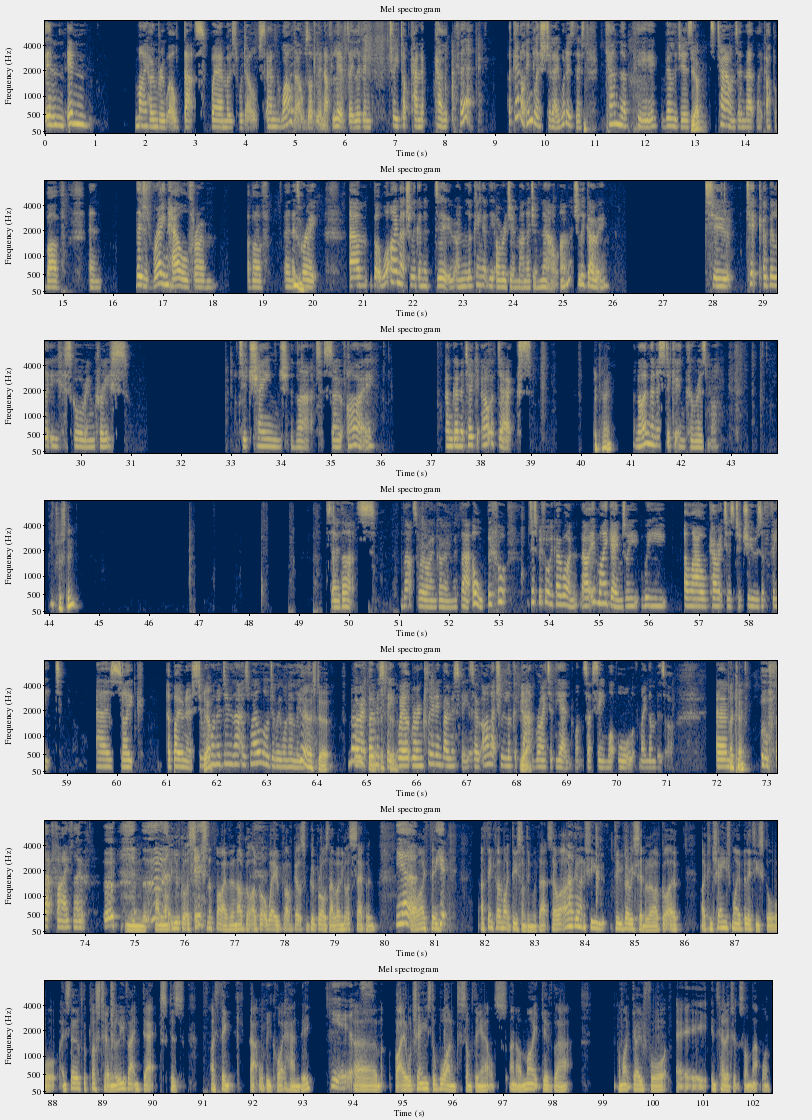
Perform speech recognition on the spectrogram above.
in in my homebrew world, that's where most wood elves and wild elves, oddly enough, live. They live in treetop canopy. Can- there. I cannot English today. What is this? Canopy villages Yep. and towns, and that like up above, and they just rain hell from above, and it's Hmm. great. Um, but what I'm actually going to do, I'm looking at the Origin Manager now. I'm actually going to tick ability score increase to change that. So I am going to take it out of Dex Okay. and I'm going to stick it in Charisma. Interesting. So that's that's where I'm going with that. Oh, before just before we go on, now in my games we we allow characters to choose a feat as like a bonus. Do we Yep. want to do that as well, or do we want to leave? Yeah, let's do it. No, All right, bonus feat. We're, we're including bonus feat, so I'll actually look at Yeah. that right at the end once I've seen what all of my numbers are. Um, Okay. Oof, that five though. Mm. I mean, you've got a six and a five, and I've got I've got a way. I've got some good rolls now. I've only got a seven. Yeah. So I think Yeah. I think I might do something with that. So I'm going to actually do very similar. I've got a I can change my ability score instead of the plus two. I'm going to leave that in Dex because I think that will be quite handy. Yes. Um, but I will change the one to something else, and I might give that. I might go for a intelligence on that one.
